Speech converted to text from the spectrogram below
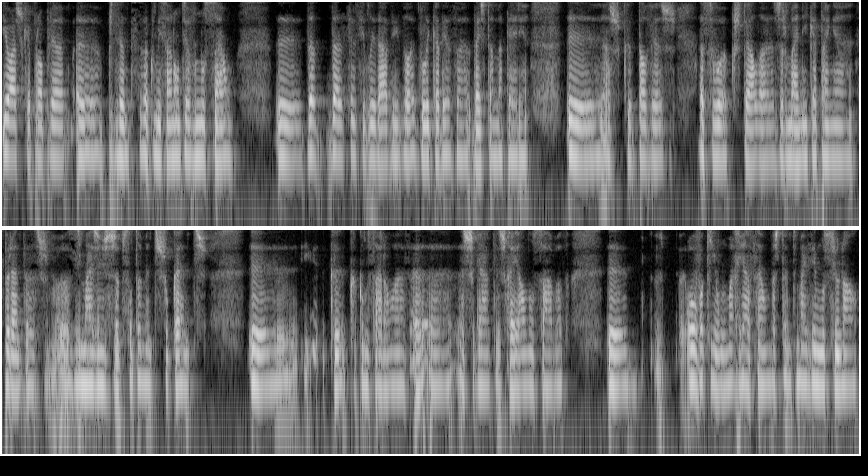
eu acho que a própria uh, Presidente da Comissão não teve noção eh, da, da, sensibilidade e da delicadeza desta matéria. Acho que talvez a sua costela germânica tenha, perante as, as imagens absolutamente chocantes que, que, começaram a, a, a, chegar de Israel no sábado, houve aqui uma reação bastante mais emocional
